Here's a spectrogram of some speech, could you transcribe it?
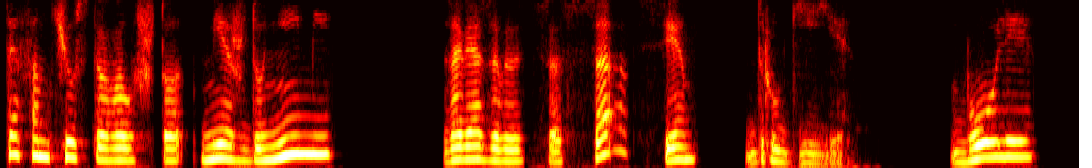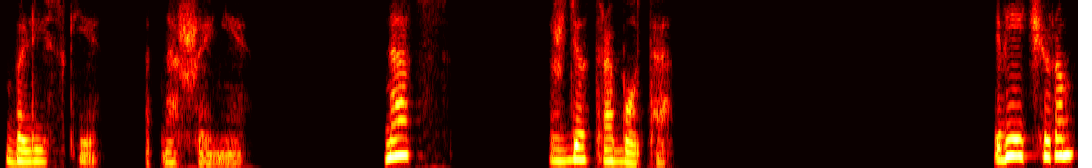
Стефан чувствовал, что между ними завязываются совсем другие, более близкие отношения. Нас ждет работа. Вечером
